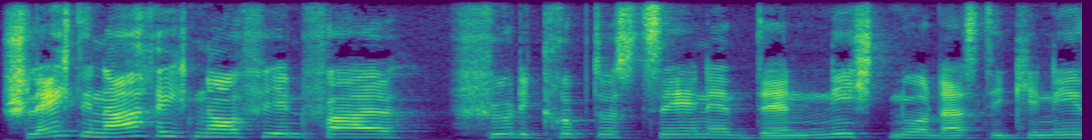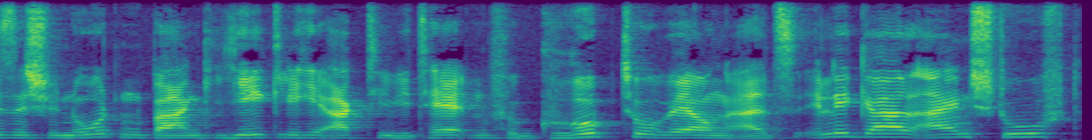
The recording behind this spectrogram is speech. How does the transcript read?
Schlechte Nachrichten auf jeden Fall für die Kryptoszene, denn nicht nur, dass die chinesische Notenbank jegliche Aktivitäten für Kryptowährungen als illegal einstuft,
